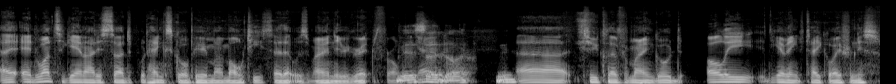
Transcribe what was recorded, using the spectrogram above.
and once again, I decided to put Hank Scorpio in my multi, so that was my only regret from. all Yeah, the so game. do Yeah. Uh, too clever for my own good. Ollie, do you have anything to take away from this?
